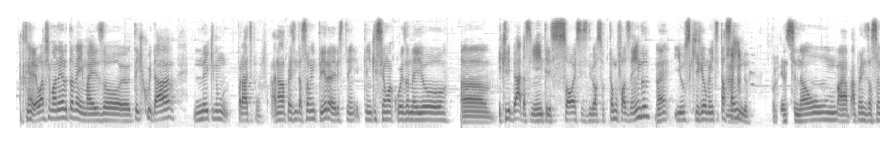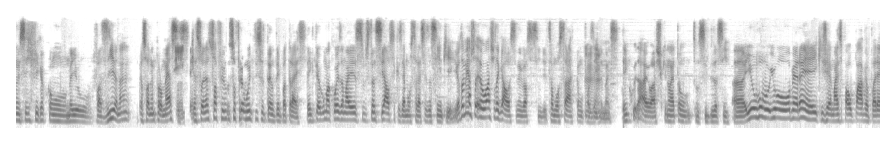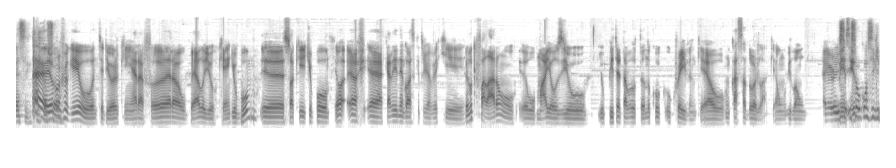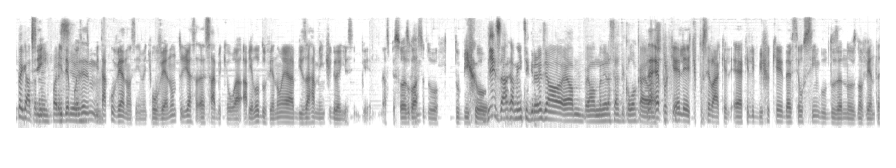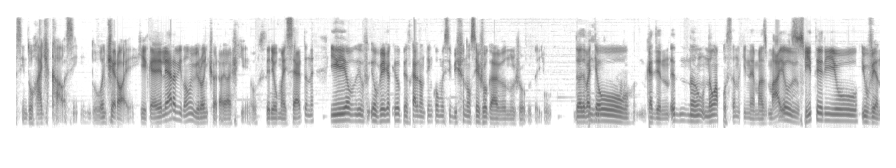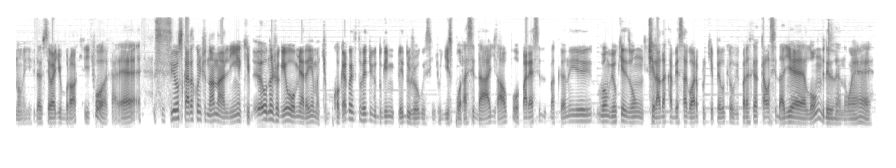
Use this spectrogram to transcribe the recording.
Eu acho maneiro também, mas ô, eu tenho que cuidar meio que num, pra, tipo, na apresentação inteira eles têm, têm que ser uma coisa meio ah, equilibrada, assim, entre só esses negócios que estamos fazendo, né, e os que realmente tá Uhum. saindo. Porque senão a, a apresentação em si fica como meio vazia, né? Fica só em promessas. Sim, sim. Que a Sony sofreu, sofreu muito disso tem um tempo atrás. Tem que ter alguma coisa mais substancial se quiser mostrar essas assim aqui. Eu também acho, eu acho legal esse negócio assim, de só mostrar que estamos fazendo, Uhum. mas tem que cuidar. Eu acho que não é tão, tão simples assim. Ah, e o, e o Homem-Aranha aí, que já é mais palpável, parece. O É, eu não joguei o anterior, quem era fã era o Belo e o Ken e o Boom, é, só que, tipo, eu, eu é aquele negócio que tu já vê que, pelo que falaram, o, o Miles e o, e o Peter estavam lutando com o Craven, que é o, um caçador lá, que é um vilão É, isso, isso eu consegui pegar também. Sim, parecia- e depois eles me tacam o Venom, assim, né? Tipo, o Venom, tu já sa- sabe que o apelo do Venom é bizarramente grande, assim, porque as pessoas gostam do, do bicho... Bizarramente grande é uma, é uma- é uma maneira certa de colocar. Né, é porque ele, tipo, sei lá, aquele, é aquele bicho que deve ser o símbolo dos anos 90, assim, do radical, assim, do anti-herói. Que que ele era vilão e virou anti-herói, eu acho que seria o mais certo, né? E eu, eu, eu vejo aquilo e penso, cara, não tem como esse bicho não ser jogável no jogo. Daí, tipo, daí vai ter o. Quer dizer, não, não apostando aqui, né? Mas Miles, Peter e o, e o Venom. E deve ser o Ed Brock. E, tipo, porra, cara, é. Se, se os caras continuar na linha que. Eu não joguei o Homem-Aranha, mas, tipo, qualquer coisa que tu vê de- do gameplay do jogo, assim, tipo, de explorar a cidade e tal, pô, parece bacana e vamos ver o que eles vão tirar da cabeça agora, porque pelo que eu vi, parece que aquela cidade é Londres, né? Não é.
